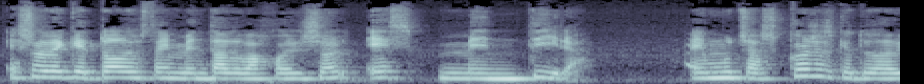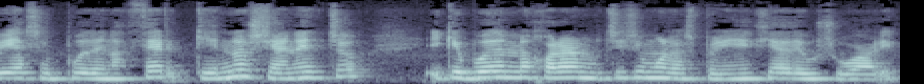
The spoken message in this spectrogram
eso de que todo está inventado bajo el sol es mentira. Hay muchas cosas que todavía se pueden hacer, que no se han hecho y que pueden mejorar muchísimo la experiencia de usuario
